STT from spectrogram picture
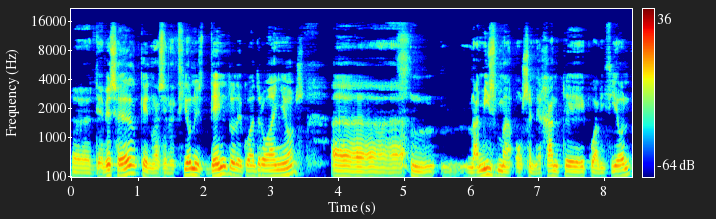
debe ser que en las elecciones dentro de cuatro años eh, la misma o semejante coalición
